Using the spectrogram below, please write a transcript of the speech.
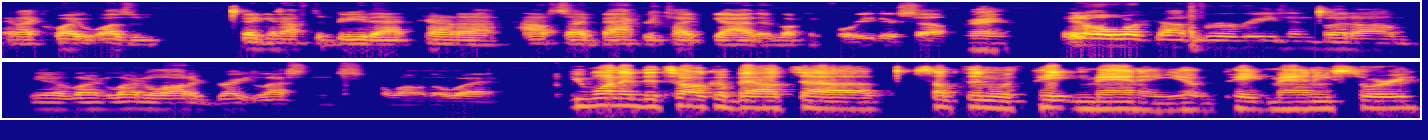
and I quite wasn't big enough to be that kind of outside backer type guy they're looking for either. So right. It all worked out for a reason, but um, you know, learned learned a lot of great lessons along the way. you wanted to talk about uh, something with Peyton Manning. You have a Peyton Manning story.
